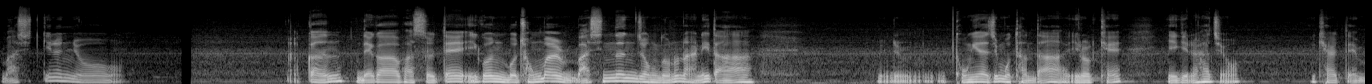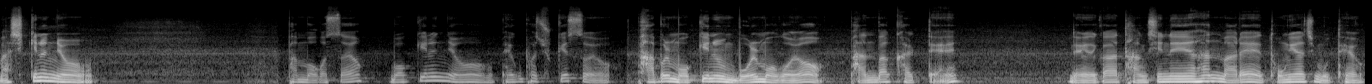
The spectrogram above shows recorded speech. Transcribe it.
맛있기는요. 약간 내가 봤을 때 이건 뭐 정말 맛있는 정도는 아니다. 좀 동의하지 못한다. 이렇게 얘기를 하죠. 이렇게 할 때 맛있기는요. 밥 먹었어요? 먹기는요. 배고파 죽겠어요. 밥을 먹기는 뭘 먹어요? 반박할 때 내가 당신의 한 말에 동의하지 못해요.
